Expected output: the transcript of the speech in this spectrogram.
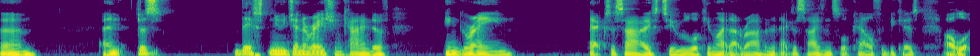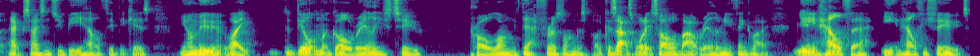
Um, and does this new generation kind of ingrain exercise to looking like that rather than exercising to look healthy because or look, exercising to be healthy because you know moving like the, the ultimate goal really is to prolong death for as long as possible because that's what it's all about really when you think about it Yeah. being healthy eating healthy foods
